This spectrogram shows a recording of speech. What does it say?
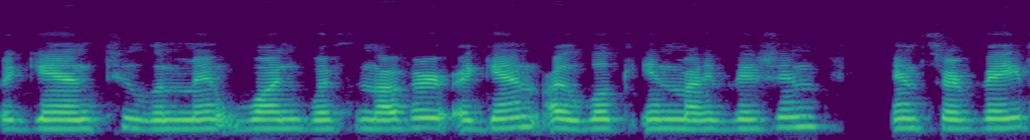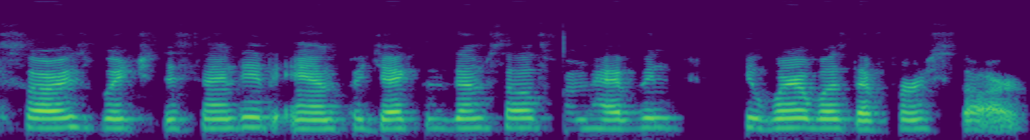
began to lament one with another. Again I looked in my vision, and surveyed stars which descended and projected themselves from heaven to where was the first star,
